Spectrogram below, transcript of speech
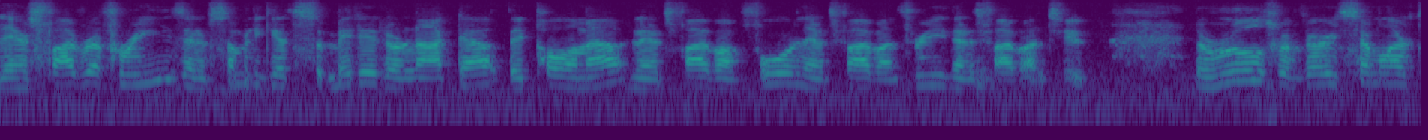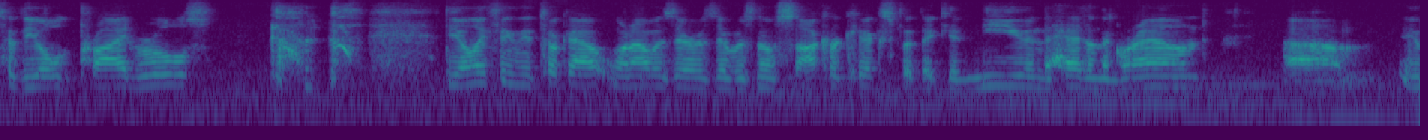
there's five referees, and if somebody gets submitted or knocked out, they pull them out, and then it's five on four, then it's five on three, then it's five on two. The rules were very similar to the old Pride rules. the only thing they took out when I was there was there was no soccer kicks, but they could knee you in the head on the ground. Um, it,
